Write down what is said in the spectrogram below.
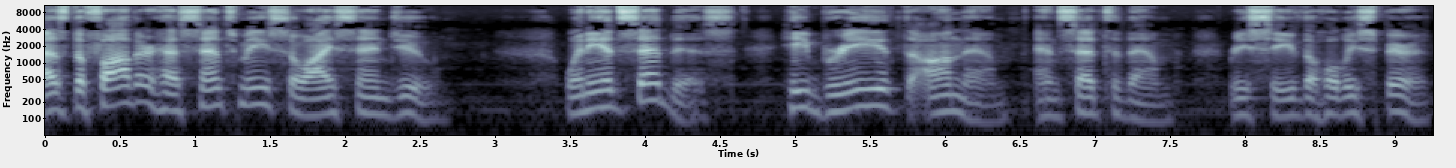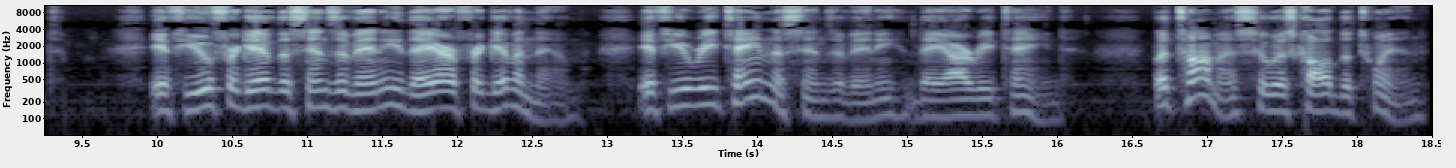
As the Father has sent me, so I send you. When he had said this, he breathed on them and said to them, Receive the Holy Spirit. If you forgive the sins of any, they are forgiven them. If you retain the sins of any, they are retained. But Thomas, who was called the twin,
